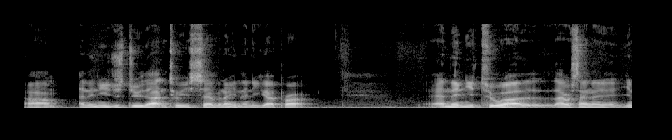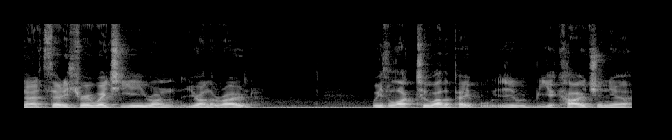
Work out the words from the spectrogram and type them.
um, and then you just do that until you're 17 then you go pro and then you tour they were saying that you know 33 weeks a year you're on you're on the road with like two other people. It would be your coach and your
